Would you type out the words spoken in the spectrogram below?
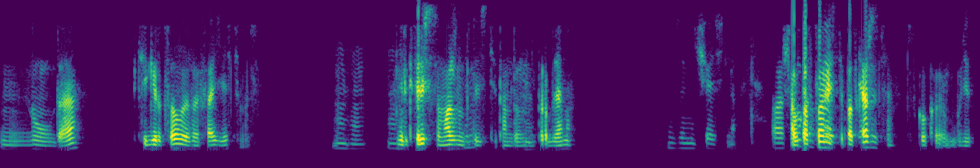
Ну, да. 5 герцовый Wi-Fi есть у нас. Угу. Электричество можно подвести, там, думаю, не проблема. Замечательно. А, что вы по стоимости касается- подскажете, сколько будет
